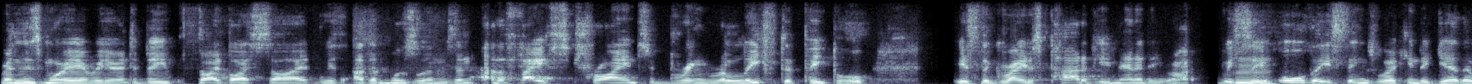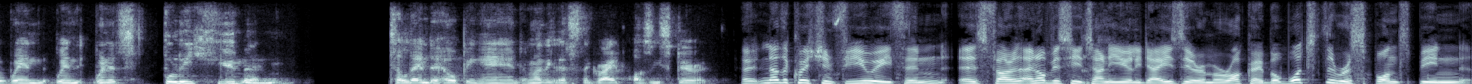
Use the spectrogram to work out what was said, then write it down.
around the Lismore area, and to be side by side with other Muslims and other faiths trying to bring relief to people is the greatest part of humanity, right? We mm. see all these things working together when when when it's fully human to lend a helping hand. And I think that's the great Aussie spirit. Another question for you, Ethan, as far as, and obviously it's only early days there in Morocco, but what's the response been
